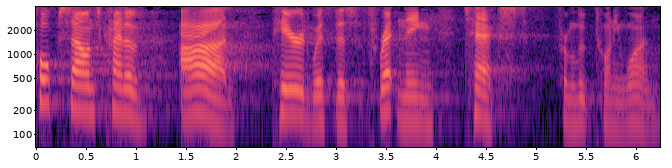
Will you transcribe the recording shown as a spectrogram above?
hope sounds kind of odd paired with this threatening text from Luke 21.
